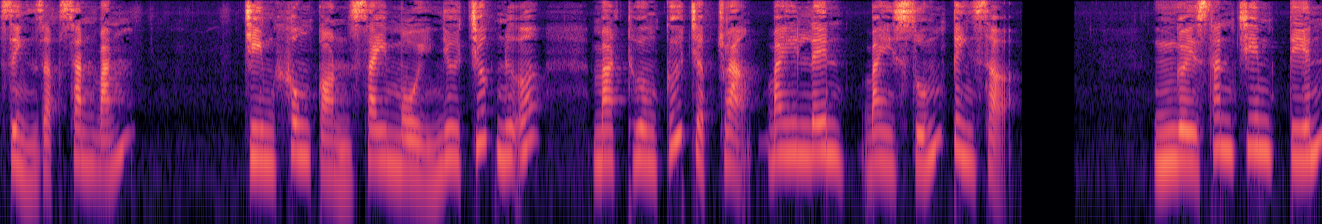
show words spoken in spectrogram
rình rập săn bắn. Chim không còn say mồi như trước nữa, mà thường cứ chập choạng bay lên, bay xuống kinh sợ. Người săn chim tiến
